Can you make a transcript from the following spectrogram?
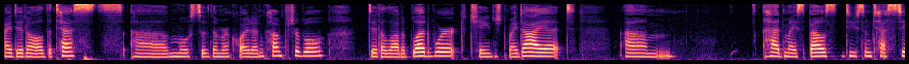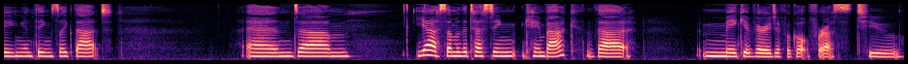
I did all the tests. Uh, most of them are quite uncomfortable. Did a lot of blood work, changed my diet, um, had my spouse do some testing and things like that. And um, yeah, some of the testing came back that make it very difficult for us to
